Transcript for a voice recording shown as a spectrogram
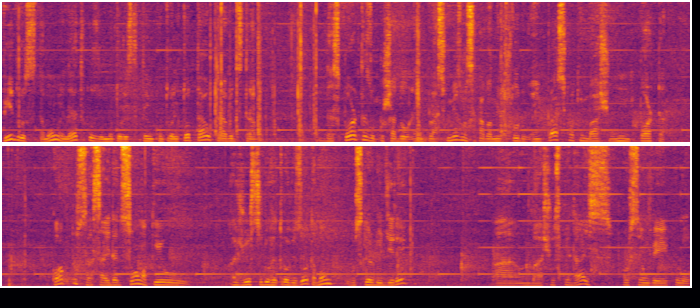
vidros, tá bom? Elétricos, o motorista tem o controle total, trava e destrava das portas, o puxador é em plástico mesmo, esse acabamento tudo é em plástico, aqui embaixo um porta copos, a saída de som, aqui o ajuste do retrovisor, tá bom? O esquerdo e o direito, ah, embaixo os pedais, por ser um veículo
